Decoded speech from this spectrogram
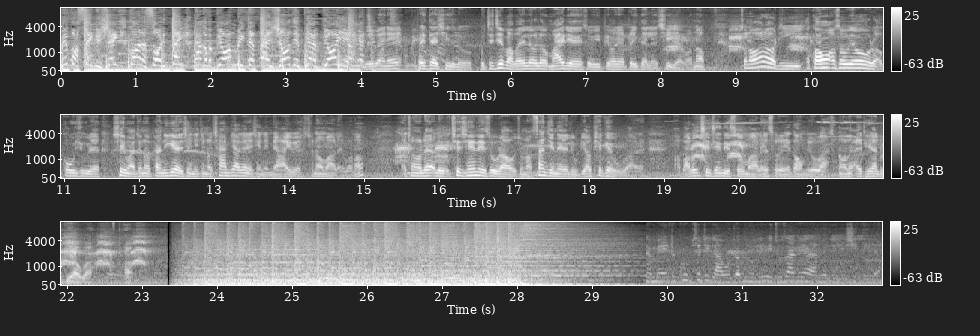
မင်းပေါ်စိတ်တွေရှိတ်သွားတယ် sorry တိတ်ဒါကမပြောမိတဲ့တန်ရောတွေပြန်ပြောရင်ဝေဖန်တဲ့ပြိသက်ရှိသလိုဟိုကြစ်ကြစ်ပါပဲလို့လို့မိုက်တယ်ဆိုပြီးပြောတဲ့ပြိသက်လည်းရှိတယ်ပေါ့နော်ကျွန်တော်ကတော့ဒီအကောင့်အစိုးရကိုတော့အကုန်ယူတယ်ရှေ့မှာကျွန်တော်ဖန်တီးခဲ့တဲ့အချိန်တွေကျွန်တော်ချမ်းပြခဲ့တဲ့အချိန်တွေအများကြီးပဲကျွန်တော်မှလည်းပေါ့နော်အဲကျွန်တော်လည်းအဲ့လိုအချစ်ချင်းတွေဆိုတာကိုကျွန်တော်စန့်ကျင်တဲ့လူတစ်ယောက်ဖြစ်ခဲ့ဦးပါတယ်အာဘာလို့ချစ်ချင်းတွေဆိုမှလဲဆိုတဲ့အကောင်မျိုးပါကျွန်တော်လည်းအဲ့ထဲကလူတစ်ယောက်ပါဟုတ် ဖို့အတွက်ဘယ်လိုလေးတွေစူးစမ်းခဲ့ရတာမျိုးလေးရှိသေးလဲ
